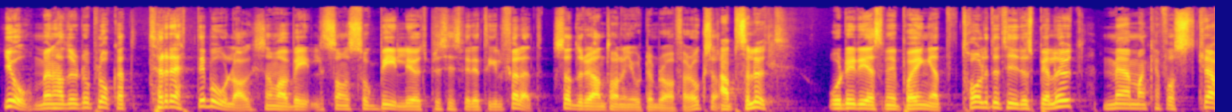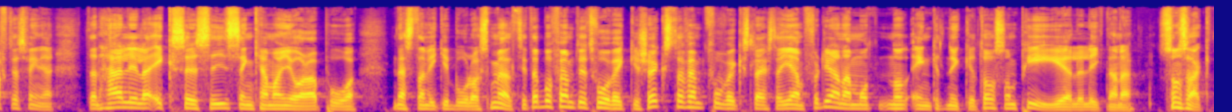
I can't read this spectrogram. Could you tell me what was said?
Jo, men hade du då plockat 30 bolag som, var, som såg billiga ut precis vid det tillfället, så hade du antagligen gjort en bra affär också. Absolut. Och det är det som är poängen. Att ta lite tid att spela ut, men man kan få kraftiga svängningar. Den här lilla exercisen kan man göra på nästan vilket bolag som helst. Titta på 52 veckors högsta, 52 veckors lägsta. Jämför gärna mot något enkelt nyckeltal som PE eller liknande. Som sagt,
